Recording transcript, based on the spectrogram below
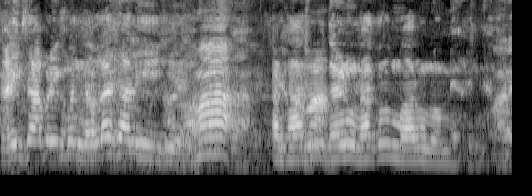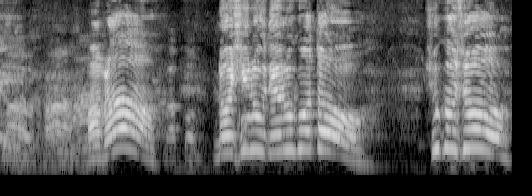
ઘડી સાંભળી મને નવરાશ આલી છે. અને હાસનું દયણું ના કરું મારું નામ મેળવીને અરે નું આપણો ડોશીનું દેરું ગોતો. શું કહું છું?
